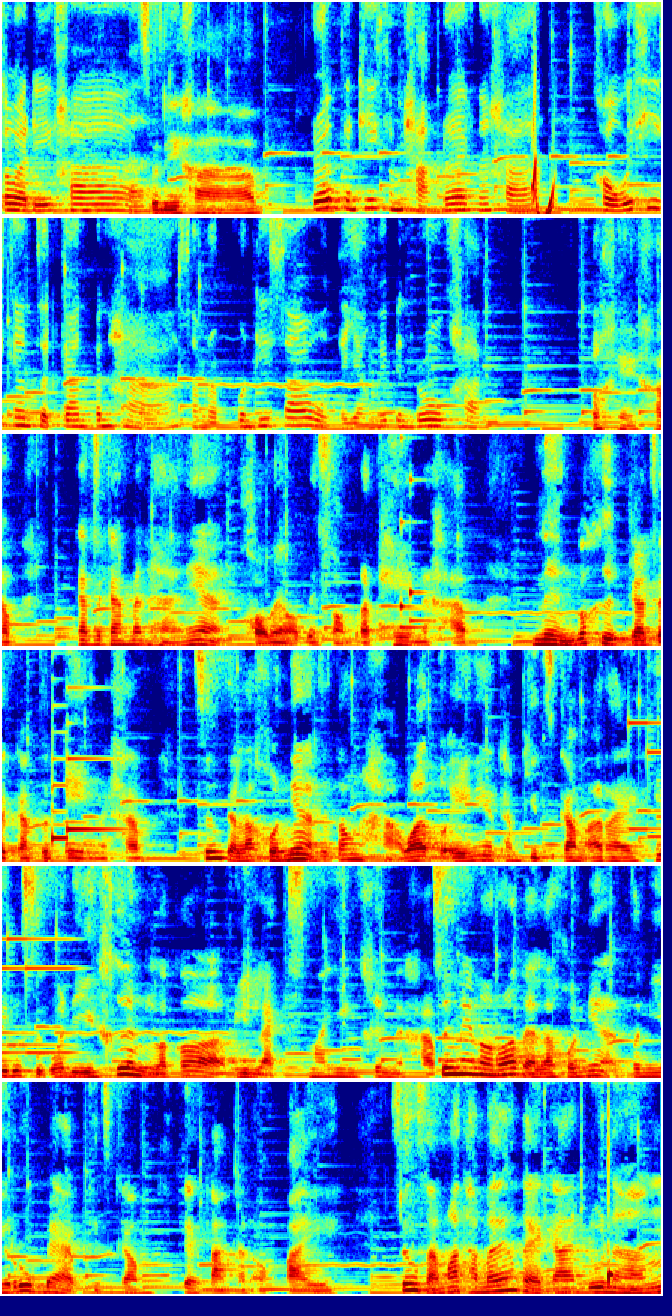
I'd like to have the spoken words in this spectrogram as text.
สวัสดีค่ะ สวัสดีครับ เริ่มกันที่คำถามแรกนะคะ ขอวิธีการจัดการปัญหาสำหรับคนที่เศร้าแต่ยังไม่เป็นโรคค่ะ โอเคครับ การจัดการปัญหาเนี่ยขอแบ่งออกเป็น 2 ประเภทนะครับหนึ่งก็คือการจัดการตนเองนะครับ ซึ่งแต่ละคนเนี่ยจะต้องหาว่าตัวเองเนี่ยทำกิจกรรมอะไรที่รู้สึกว่าดีขึ้น แล้วก็รีแลกซ์มากยิ่งขึ้นนะครับ ซึ่งแน่นอนว่าแต่ละคนเนี่ยจะมีรูปแบบกิจกรรมที่แตกต่างกันออกไป ซึ่งสามารถทำได้ตั้งแต่การดูหนัง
